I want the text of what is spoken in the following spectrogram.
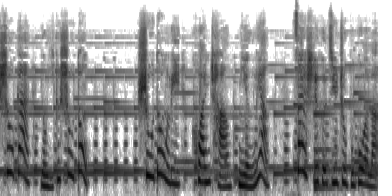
树干有一个树洞，树洞里宽敞明亮。再适合居住不过了，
